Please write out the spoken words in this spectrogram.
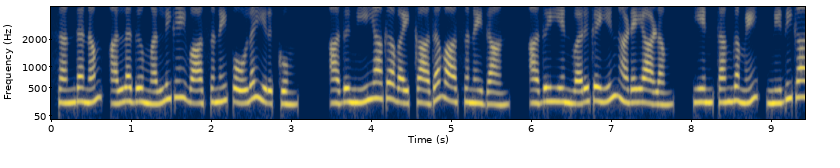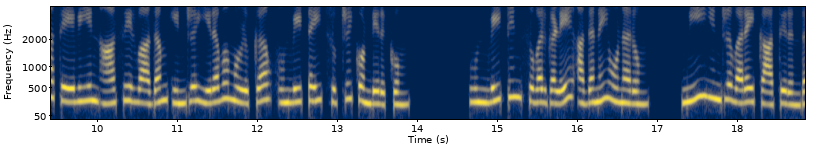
சந்தனம் அல்லது மல்லிகை வாசனை போல இருக்கும். அது நீயாக வைக்காத வாசனைதான். அது என் வருகையின் அடையாளம். என் தங்கமே நிதிகா தேவியின் ஆசீர்வாதம் இன்று இரவு முழுக்க உன் வீட்டை சுற்றி கொண்டிருக்கும். உன் வீட்டின் சுவர்களே அதனை உணரும். நீ இன்று வரை காத்திருந்த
